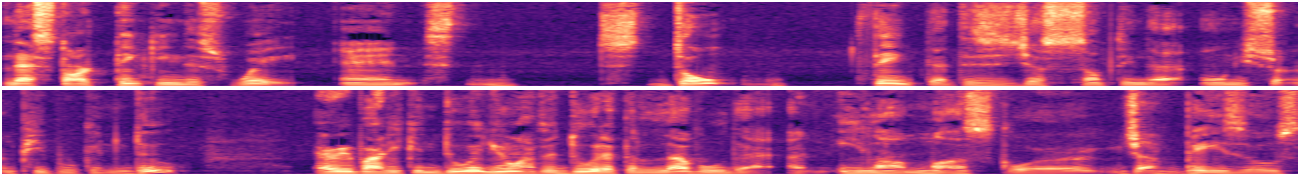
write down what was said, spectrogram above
let's start thinking this way and don't think that this is just something that only certain people can do. Everybody can do it. You don't have to do it at the level that Elon Musk or Jeff Bezos,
